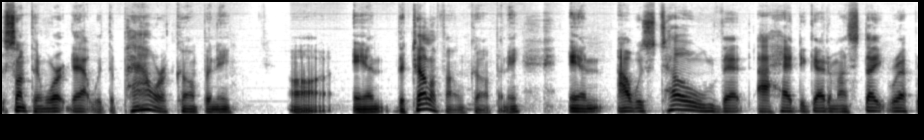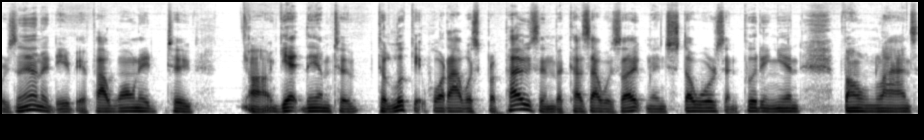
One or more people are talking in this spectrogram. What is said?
something worked out with the power company uh, and the telephone company. And I was told that I had to go to my state representative if I wanted to uh, get them to, to look at what I was proposing because I was opening stores and putting in phone lines.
